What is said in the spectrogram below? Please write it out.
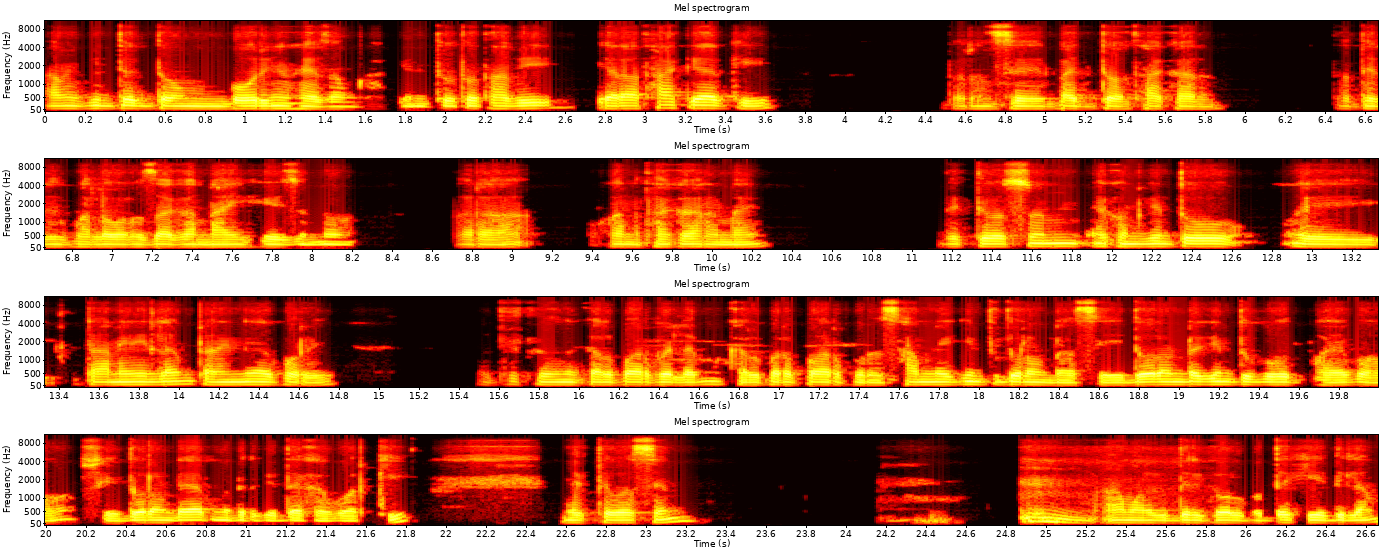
আমি কিন্তু একদম বোরিং হয়ে যাব। কিন্তু তথাপি এরা থাকে আর কি, ধরেন সে বাধ্য থাকার তাদের ভালো ভালো জায়গা নাই, সেই জন্য তারা ওখানে থাকার নাই। দেখতে পাচ্ছেন, এখন কিন্তু এই টানে নিলাম, টানে নেওয়ার পরে কালপার পেলাম কালপার পাওয়ার পরে সামনে কিন্তু দোলনটা আছে। এই দোলনটা কিন্তু বহুত ভয়াবহ, সেই দোলনটাই আপনাদেরকে দেখাবো আর কি। দেখতে পাচ্ছেন আমাদেরকে গল্প দেখিয়ে দিলাম।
